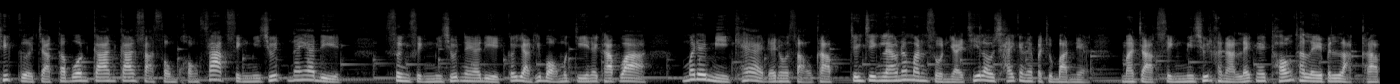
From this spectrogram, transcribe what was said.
ที่เกิดจากกระบวนการการสะสมของซากสิ่งมีชีวิตในอดีต ซึ่งสิ่งมีชีวิตในอดีตก็อย่างที่บอกเมื่อกี้นะครับว่า ไม่ได้มีแค่ไดโนเสาร์ครับ จริง ๆ แล้วน้ำมันส่วนใหญ่ที่เราใช้กันในปัจจุบันเนี่ยมาจากสิ่งมีชีวิตขนาดเล็กในท้องทะเลเป็นหลักครับ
